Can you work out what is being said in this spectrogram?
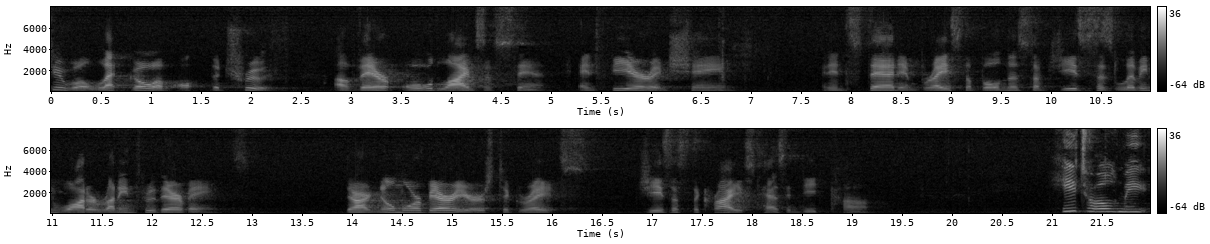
too will let go of the truth of their old lives of sin and fear and shame, and instead embrace the boldness of Jesus' living water running through their veins. There are no more barriers to grace. Jesus the Christ has indeed come. He told me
